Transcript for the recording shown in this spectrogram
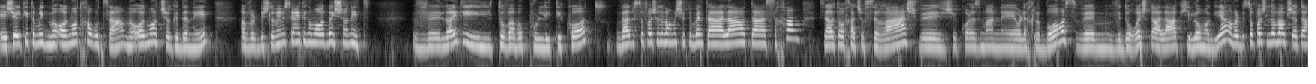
אה, שהייתי תמיד מאוד מאוד חרוצה, מאוד מאוד שקדנית, אבל בשלבים מסוימים הייתי גם מאוד ביישנית. ולא הייתי טובה בפוליטיקות, ואז בסופו של דבר מי שקיבל את ההעלאה או את השכר, זה היה אותו אחד שעושה רעש, ושכל הזמן אה, הולך לבוס, ודורש את ההעלאה כי לא מגיע, אבל בסופו של דבר כשאתה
